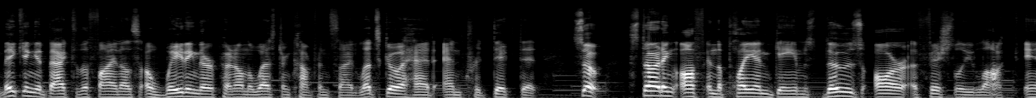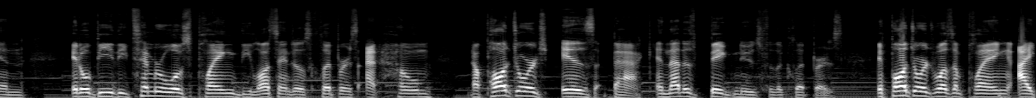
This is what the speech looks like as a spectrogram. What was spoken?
making it back to the finals, awaiting their opponent on the Western Conference side, let's go ahead and predict it. So, starting off in the play-in games, those are officially locked in. It'll be the Timberwolves playing the Los Angeles Clippers at home. Now, Paul George is back, and that is big news for the Clippers. If Paul George wasn't playing, I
